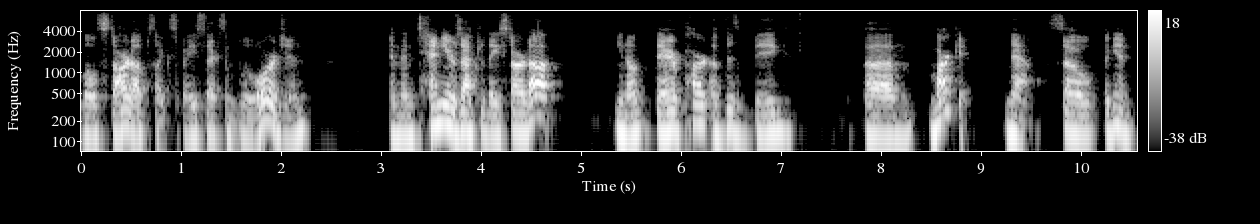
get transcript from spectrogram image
little startups like SpaceX and Blue Origin, and then 10 years after they start up, you know, they're part of this big um, market now. So again,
